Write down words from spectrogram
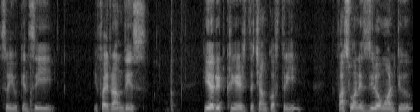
So you can see if I run this, here it creates the chunk of 3. First one is 0, 1, 2.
